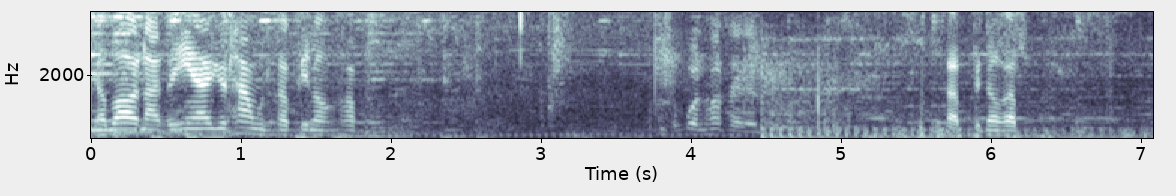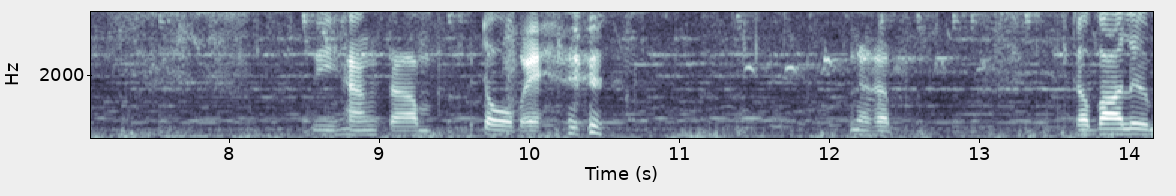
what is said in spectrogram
เจะเบ้าน่าจะแห่อยู่ทางหมดครับพี่น้องครับ บนฮอตไทยเลยครับพี่น้องครับนี่ทางตามโจไป นะครับเจ้าบ้าเริ่ม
